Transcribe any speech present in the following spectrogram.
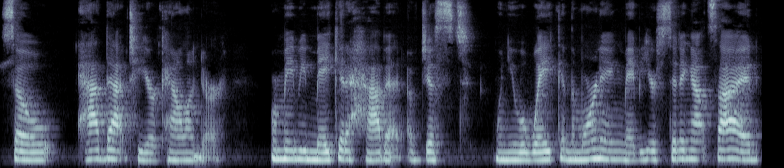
So add that to your calendar or maybe make it a habit of just when you awake in the morning, maybe you're sitting outside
